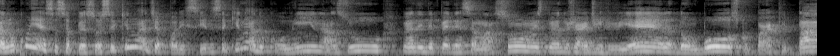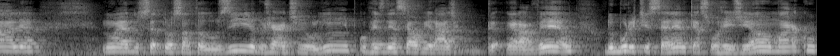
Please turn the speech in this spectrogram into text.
eu não conheço essa pessoa. Esse aqui não é de Aparecida, esse aqui não é do Colina, Azul, não é da Independência Mações, não é do Jardim Riviera, Dom Bosco, Parque Itália, não é do setor Santa Luzia, do Jardim Olímpico, Residencial Viragem Garavelo, do Buriti Sereno, que é a sua região, Marco,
